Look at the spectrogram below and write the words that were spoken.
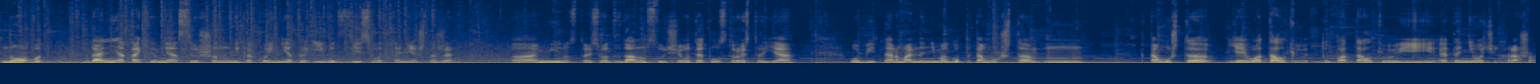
Но вот дальней атаки у меня совершенно никакой нету, и вот здесь вот, конечно же, а, минус. То есть вот в данном случае вот это устройство я убить нормально не могу, потому что потому что я его отталкиваю, тупо отталкиваю, и это не очень хорошо.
